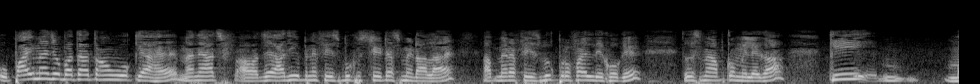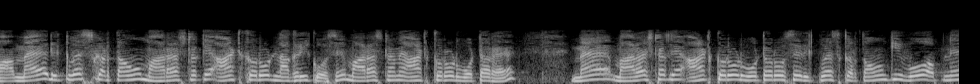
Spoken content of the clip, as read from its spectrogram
उपाय में जो बताता हूँ वो क्या है? मैंने आज आज, ही अपने फेसबुक स्टेटस में डाला है। आप मेरा फेसबुक प्रोफ़ाइल देखोगे तो इसमें आपको मिलेगा कि मैं रिक्वेस्ट करता हूँ महाराष्ट्र के 8 करोड़ नागरिकों से महाराष्ट्र में 8 करोड़ वोटर है। मैं महाराष्ट्र के 8 करोड़ वोटरों से रिक्वेस्ट करता हूँ कि वो अपने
